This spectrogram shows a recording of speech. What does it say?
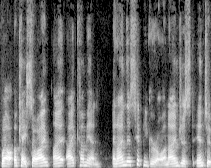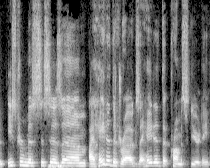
Well, okay, so I, I I come in and I'm this hippie girl and I'm just into Eastern mysticism. I hated the drugs, I hated the promiscuity,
